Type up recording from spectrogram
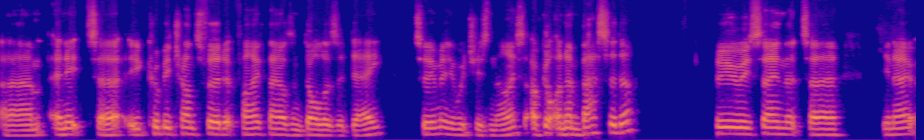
Um, and it, uh, it could be transferred at $5,000 a day to me, which is nice. I've got an ambassador who is saying that, uh, you know,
